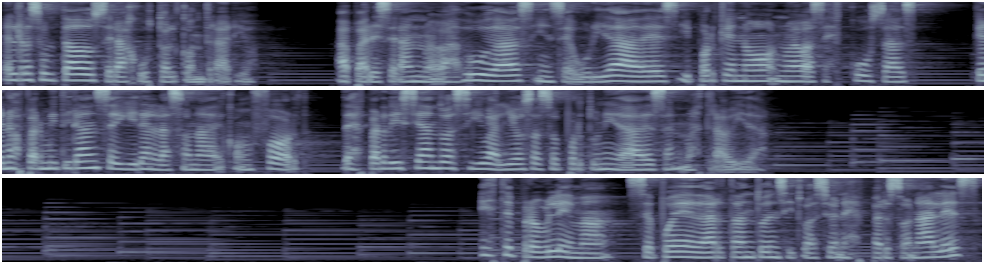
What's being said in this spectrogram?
el resultado será justo al contrario. Aparecerán nuevas dudas, inseguridades y, por qué no, nuevas excusas que nos permitirán seguir en la zona de confort, desperdiciando así valiosas oportunidades en nuestra vida. Este problema se puede dar tanto en situaciones personales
